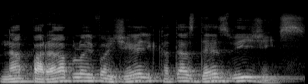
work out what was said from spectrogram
na parábola evangélica das dez virgens.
